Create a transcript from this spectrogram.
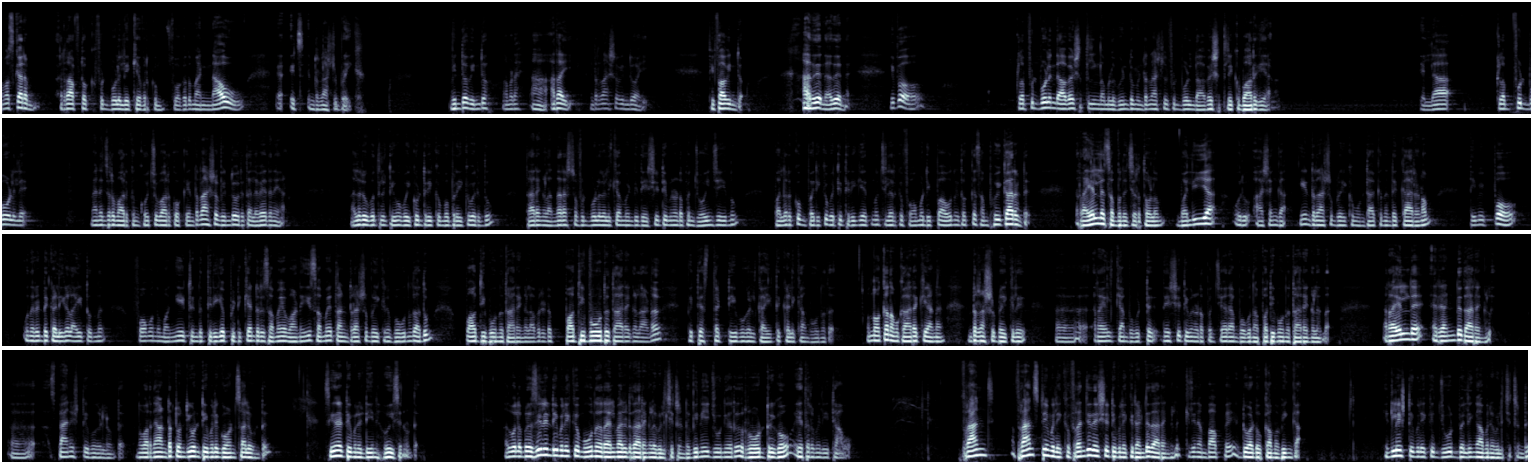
നമസ്കാരം. Raf talk ഫുട്ബോളിലേക്ക് അവർക്കും സ്വാഗതം. And now it's international break window window നമ്മുടെ ആ അതായി. ഇന്റർനാഷണൽ വിൻഡോ ആയി. ഫിഫ വിൻഡോ അത് തന്നെ അത് തന്നെ. ഇപ്പോൾ ക്ലബ് ഫുട്ബോളിന്റെ ആവേശത്തിൽ നമ്മൾ വീണ്ടും ഇന്റർനാഷണൽ ഫുട്ബോളിന്റെ ആവേശത്തിലേക്ക് മാറുകയാണ്. എല്ലാ ക്ലബ് ഫുട്ബോളിലെ മാനേജർമാർക്കും കോച്ചുമാർക്കും ഒക്കെ ഇന്റർനാഷണൽ വിൻഡോ ഒരു തലവേദനയാണ്. നല്ല രൂപത്തിൽ ടീം പോയിക്കൊണ്ടിരിക്കുമ്പോൾ ബ്രേക്ക് വരുന്നു. താരങ്ങൾ അന്താരാഷ്ട്ര ഫുട്ബോൾ കളിക്കാൻ വേണ്ടി ദേശീയ ടീമിനോടൊപ്പം ജോയിൻ ചെയ്യുന്നു. പലർക്കും പരിക്ക് പറ്റി തിരികെ എത്തുന്നു. ചിലർക്ക് ഫോം ഡിപ്പാവുന്നു ഇതൊക്കെ സംഭവിക്കാറുണ്ട്. റയലിനെ സംബന്ധിച്ചിടത്തോളം വലിയ ഒരു ആശങ്ക ഈ ഇന്റർനാഷണൽ ബ്രേക്കും ഉണ്ടാക്കുന്നുണ്ട്. കാരണം ടീം ഇപ്പോൾ ഒന്ന് രണ്ട് കളികളായിട്ടൊന്ന് ഫോം ഒന്ന് മങ്ങിയിട്ടുണ്ട്. തിരികെ പിടിക്കേണ്ട ഒരു സമയമാണ്. ഈ സമയത്താണ് ഇന്റർനാഷണൽ ബ്രേക്കിന് പോകുന്നത്. അതും പതിമൂന്ന് താരങ്ങൾ. അവരുടെ പതിമൂന്ന് താരങ്ങളാണ് വ്യത്യസ്ത ടീമുകൾക്കായിട്ട് കളിക്കാൻ പോകുന്നത്. ഒന്ന് നോക്കാം നമുക്ക് ആരൊക്കെയാണ് ഇന്റർനാഷണൽ ബ്രേക്കിൽ റയൽ ക്യാമ്പ് വിട്ട് ദേശീയ ടീമിനോടൊപ്പം ചേരാൻ പോകുന്ന പതിമൂന്ന് താരങ്ങളെന്ന്. റയലിന്റെ രണ്ട് താരങ്ങൾ സ്പാനിഷ് ടീമുകളിലുണ്ട്. എന്ന് പറഞ്ഞാൽ അണ്ടർ ട്വന്റി വൺ ടീമിൽ ഗോൺസാലോ ഉണ്ട് സീനിയർ ടീമിൽ ഡീൻ ഹൂയിസനുണ്ട് അതുപോലെ ബ്രസീലിയൻ ടീമിലേക്ക് മൂന്ന് റയൽ മാഡ്രിഡ് താരങ്ങളെ വിളിച്ചിട്ടുണ്ട്. Vini Junior Rodrigo Eder Militao France France ടീമിലേക്ക് ഫ്രഞ്ച് ദേശീയ ടീമിലേക്ക് രണ്ട് താരങ്ങൾ കിലിൻ അംബാപ്പെ ഡുവാഡു കമവിങ്ക ഇംഗ്ലീഷ് ടീമിലേക്ക് ജൂഡ് ബെല്ലിംഗാമിനെ വിളിച്ചിട്ടുണ്ട്.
